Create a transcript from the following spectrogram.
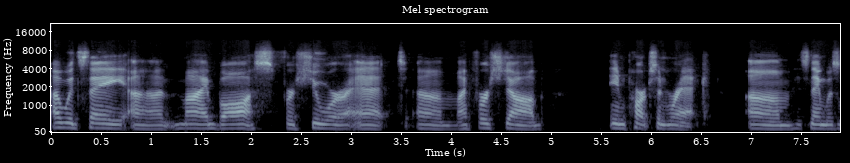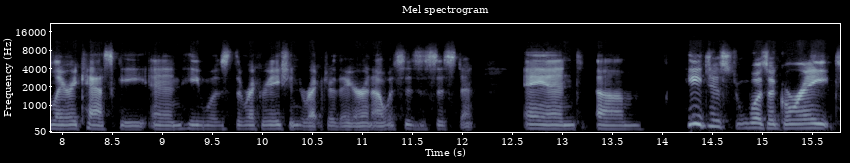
I would say uh, my boss for sure at um, my first job in Parks and Rec. Um, his name was Larry Caskey, and he was the recreation director there, and I was his assistant. And um, he just was a great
